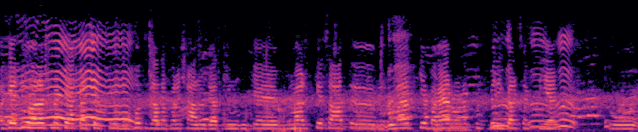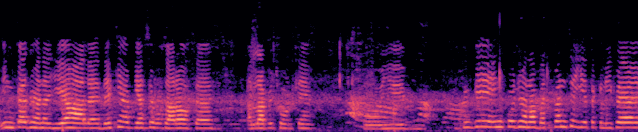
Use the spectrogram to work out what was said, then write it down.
अकेली औरत में क्या कर सकती हूँ? बहुत ज़्यादा परेशान हो जाती हूँ क्योंकि मर्द के साथ, मर्द के बगैर औरत कुछ भी नहीं कर सकती है। तो इनका जो है ना ये हाल है। देखें अब कैसे गुजारा होता है। अल्लाह पे छोड़ते हैं। तो ये क्योंकि इनको जो है ना बचपन से ये तकलीफ़ है,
